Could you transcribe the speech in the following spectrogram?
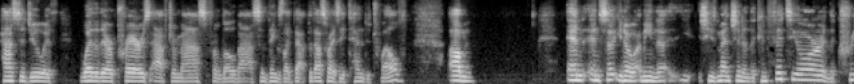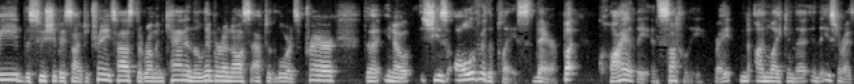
has to do with whether there are prayers after Mass for low Mass and things like that. But that's why I say 10 to 12. Um, and and so you know i mean uh, she's mentioned in the confiteor in the creed the suscipe sancta trinitas the roman canon the libera nos after the lord's prayer the you know she's all over the place there but quietly and subtly right? Unlike in the in the eastern rites.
